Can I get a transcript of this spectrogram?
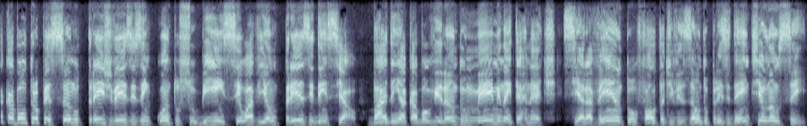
acabou tropeçando três vezes enquanto subia em seu avião presidencial. Biden acabou virando um meme na internet. Se era vento ou falta de visão do presidente, eu não sei,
